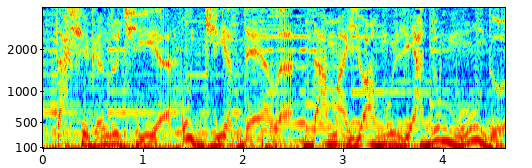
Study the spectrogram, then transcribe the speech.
Está chegando o dia, o dia dela, da maior mulher do mundo,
